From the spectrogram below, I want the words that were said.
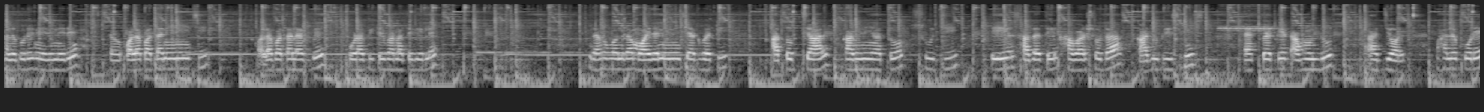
ভালো করে নেড়ে নেড়ে। কলা পাতা নিয়ে নিয়েছি। কলা পাতা লাগবে পোড়া পিঠে বানাতে গেলে। দেখো বন্ধুরা, ময়দা নিয়ে নিয়েছি এক বাটি। আতপ চাল, কামিনি আতপ, সুজি, তেল, সাদা তেল, খাবার সোডা, কাজু কিশমিশ, এক প্যাকেট আমুল দুধ আর জল। ভালো করে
